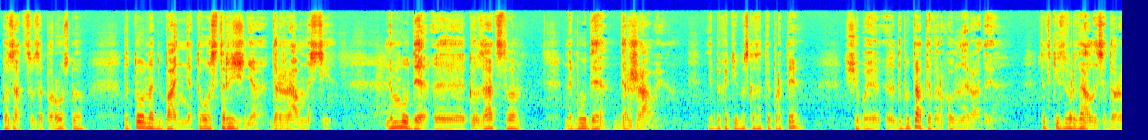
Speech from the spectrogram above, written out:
козацтва Запорозького, до того надбання, того стрижня державності. Не буде е, козацтва, не буде держави. Я би хотів би сказати про те, щоб е, депутати Верховної Ради все-таки зверталися до е,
